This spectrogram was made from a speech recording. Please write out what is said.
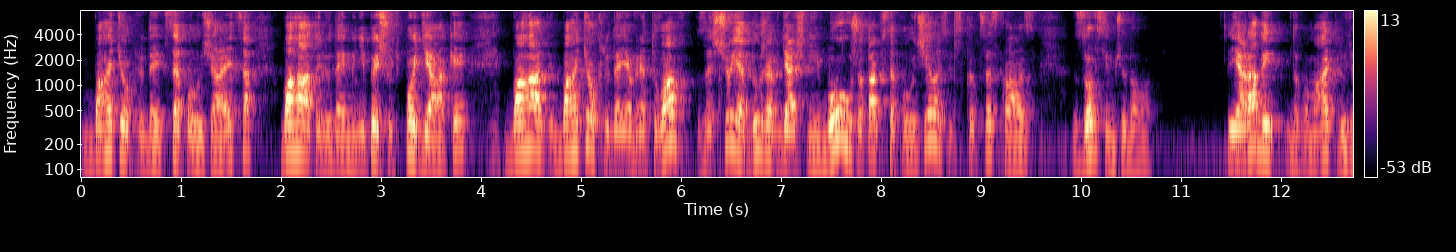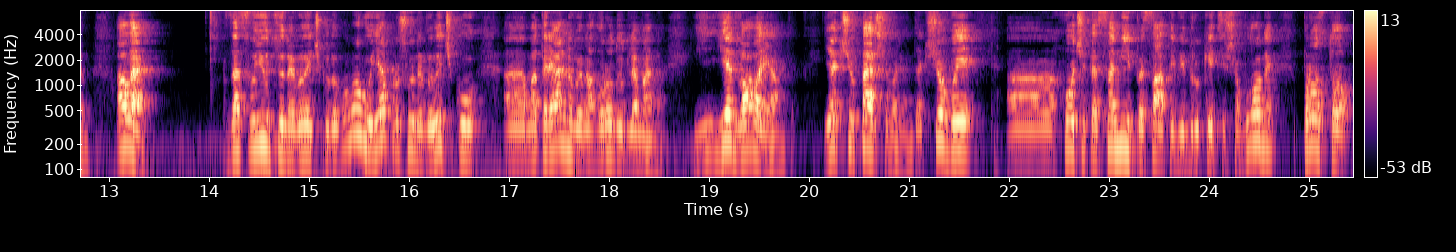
багатьох людей все виходить. Багато людей мені пишуть подяки. Багатьох людей я врятував, за що я дуже вдячний Богу, що так все вийшло і все склалось зовсім чудово. Я радий допомагати людям. Але за свою цю невеличку допомогу я прошу невеличку е, матеріальну винагороду для мене. Є два варіанти. Якщо перший варіант, якщо ви е, хочете самі писати від руки ці шаблони, просто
